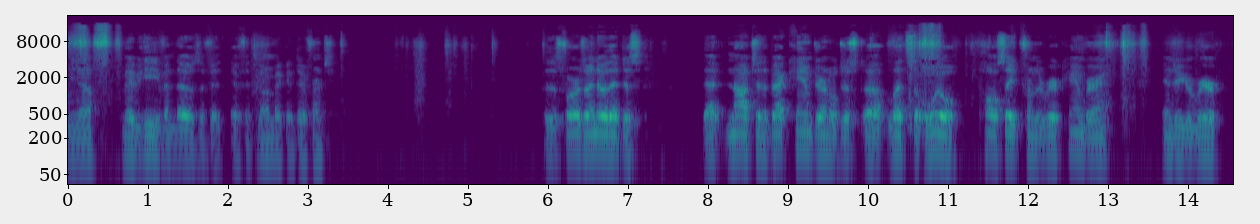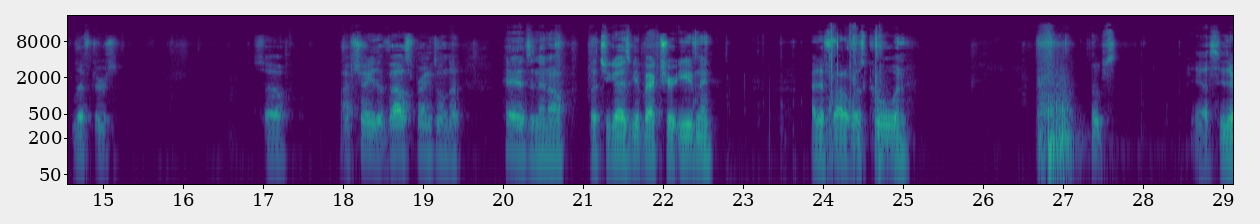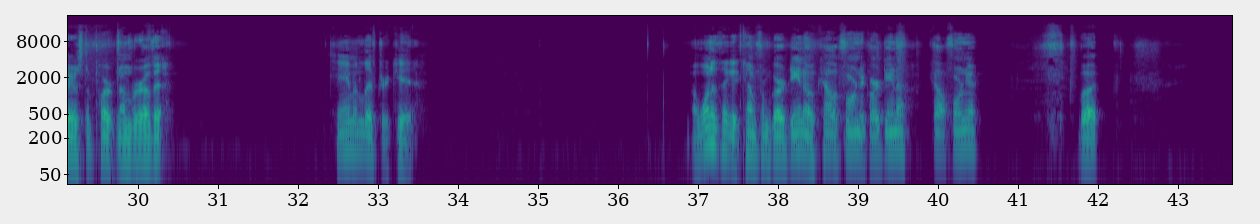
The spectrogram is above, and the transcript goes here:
You know, maybe he even knows if it if it's going to make a difference. As far as I know, that just that notch in the back cam journal just uh, lets the oil pulsate from the rear cam bearing into your rear lifters. So I'll show you the valve springs on the heads and then I'll let you guys get back to your evening. I just thought it was cool and oops. Yeah, see there's the part number of it. Cam and lifter kit. I want to think it come from Gardena, California, Gardena, California. But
